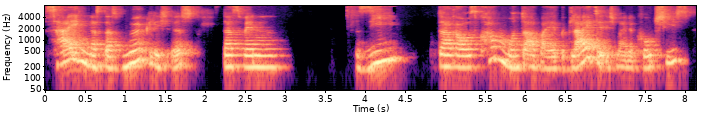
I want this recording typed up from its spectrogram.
zeigen, dass das möglich ist, dass wenn sie daraus kommen und dabei begleite ich meine Coaches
